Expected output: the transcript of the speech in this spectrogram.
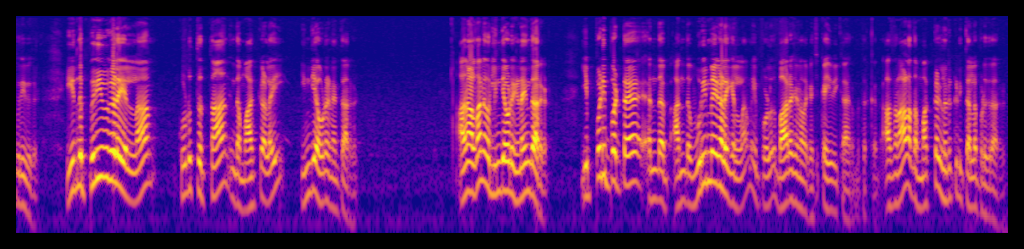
பிரிவுகள். இந்த பிரிவுகளை எல்லாம் கொடுத்துத்தான் இந்த மக்களை இந்தியாவோடு இணைத்தார்கள். அதனால தான் இவர்கள் இந்தியாவோடு இணைந்தார்கள். இப்படிப்பட்ட அந்த அந்த உரிமைகளை எல்லாம் இப்பொழுது பாரதிய ஜனதா கட்சி கை வைக்க ஆரம்பித்திருக்கிறது. அதனால் அந்த மக்கள் நெருக்கடி தள்ளப்படுகிறார்கள்.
